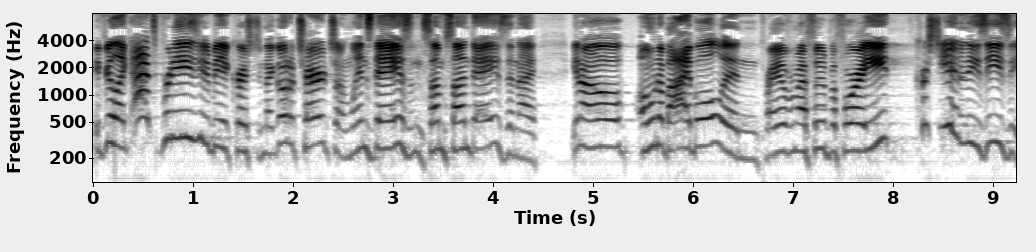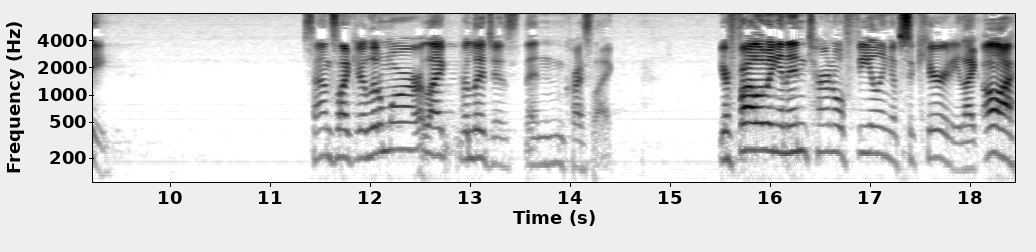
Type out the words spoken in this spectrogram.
If you're like, ah, it's pretty easy to be a Christian. I go to church on Wednesdays and some Sundays, and I, you know, own a Bible and pray over my food before I eat. Christianity's easy. Sounds like you're a little more like religious than Christ like. You're following an internal feeling of security, like, oh, I,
